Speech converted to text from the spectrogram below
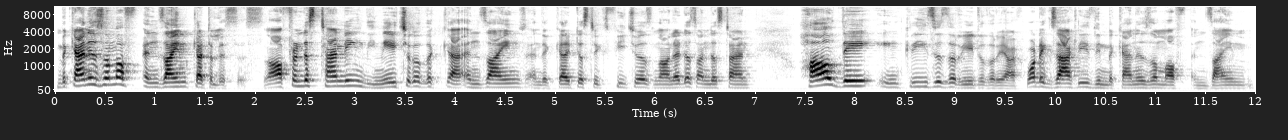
Mechanism of enzyme catalysis. Now after understanding the nature of the enzymes and the characteristics features, now let us understand how they increases the rate of the reaction. What exactly is the mechanism of enzyme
